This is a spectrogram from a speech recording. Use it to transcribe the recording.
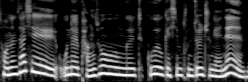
저는 사실 오늘 방송을 듣고 계신 분들 중에는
